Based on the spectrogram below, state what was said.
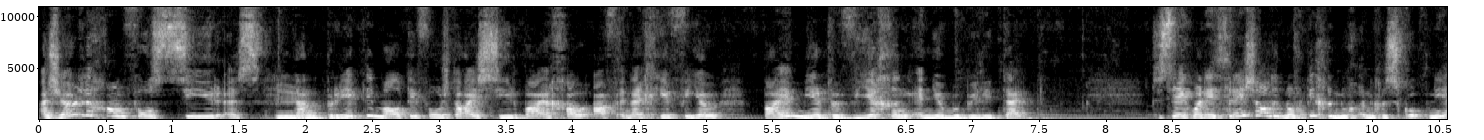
As jou liggaam vol suur is, hmm. dan breek die Multiforce daai suur baie gou af en hy gee vir jou baie meer beweging in jou mobiliteit. Toe sê ek maar die threshold het nog nie genoeg ingeskop nie.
